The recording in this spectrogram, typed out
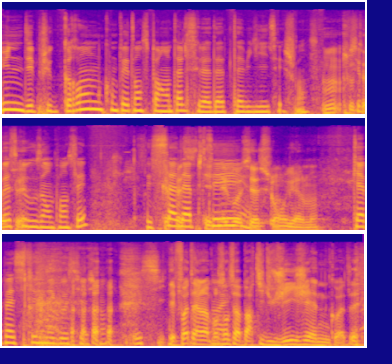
une des plus grandes compétences parentales, c'est l'adaptabilité, je pense. Mm. Tout je sais pas ce que vous en pensez. C'est s'adapter. négociation également. Capacité de négociation aussi. Des fois, t'as l'impression Ouais. de faire partie du GIGN, quoi.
